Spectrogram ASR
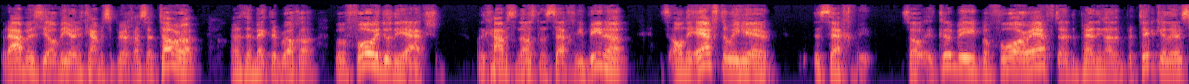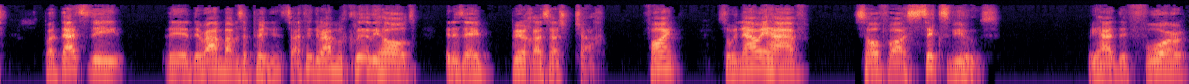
But obviously over here in the Kamas Birchas Torah, we have to make the bracha before we do the action. When it comes to Nostan Sechvi Bina, it's only after we hear the Sechvi. So it could be before or after, depending on the particulars, but that's the, the, the Rambam's opinion. So I think the Rambam clearly holds it is a Birchas HaShach. Fine. So we, now we have so far six views we had the four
